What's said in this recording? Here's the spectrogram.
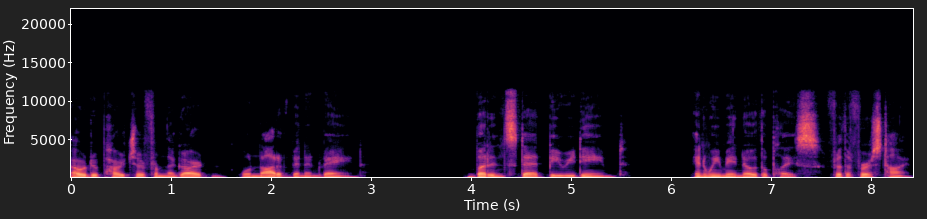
our departure from the garden will not have been in vain, but instead be redeemed and we may know the place for the first time.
